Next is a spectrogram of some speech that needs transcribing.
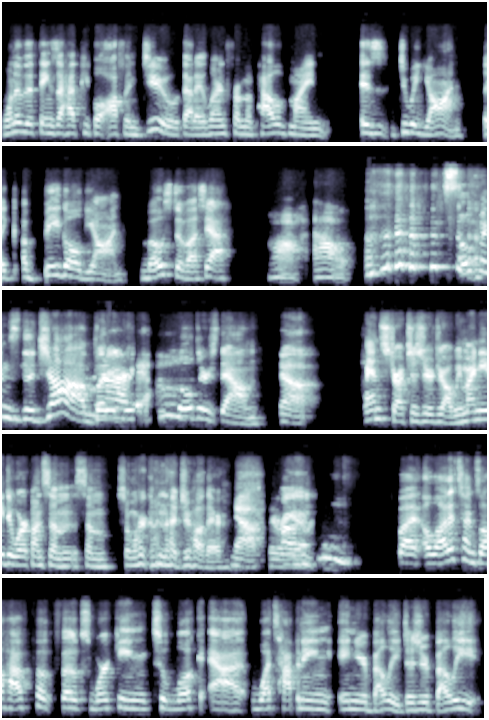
One of the things I have people often do that I learned from a pal of mine is do a yawn, like a big old yawn. Most of us, yeah. Ah, ow. opens the jaw, but it brings shoulders down. Yeah. And stretches your jaw. We might need to work on some some some work on that jaw there. Yeah, there we um, go. But a lot of times I'll have po- folks working to look at what's happening in your belly. Does your belly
